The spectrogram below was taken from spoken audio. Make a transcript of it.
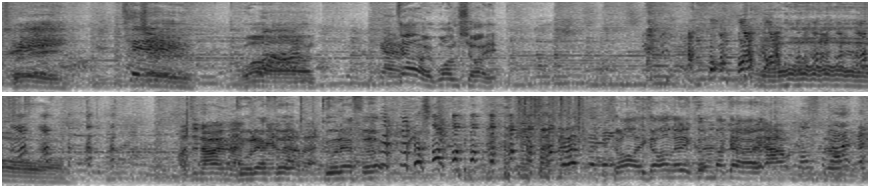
three, two, two, one. go. Go. One shot it. Oh, I don't know, man. good effort. Good effort. Can't, you can't let it come back out. Out. Come back.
